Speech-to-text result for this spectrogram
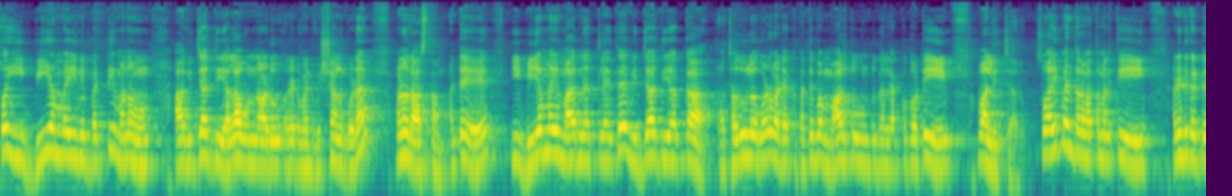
సో ఈ బిఎంఐని బట్టి మనం ఆ విద్యార్థి ఎలా ఉన్నాడు అనేటువంటి విషయాలను కూడా మనం రాస్తాం. అంటే ఈ బిఎంఐ మారినట్లయితే విద్యార్థి యొక్క చదువులో కూడా వాడి యొక్క ప్రతిభ మారుతూ ఉంటుందనే లెక్కతోటి వాళ్ళు ఇచ్చారు. సో అయిపోయిన తర్వాత మనకి అన్నిటికంటే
